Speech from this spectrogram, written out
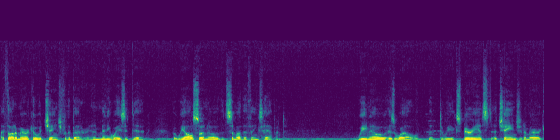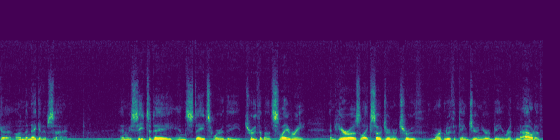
I thought America would change for the better, and in many ways it did. But we also know that some other things happened. We know as well that we experienced a change in America on the negative side. And we see today in states where the truth about slavery and heroes like Sojourner Truth, Martin Luther King Jr. are being written out of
